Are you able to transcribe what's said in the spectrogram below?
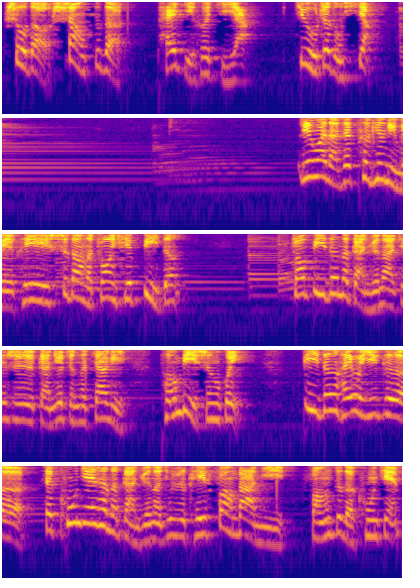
受到上司的排挤和挤压，就有这种相。另外呢，在客厅里面可以适当的装一些壁灯，装壁灯的感觉呢，就是感觉整个家里蓬荜生辉。壁灯还有一个在空间上的感觉呢，就是可以放大你房子的空间。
